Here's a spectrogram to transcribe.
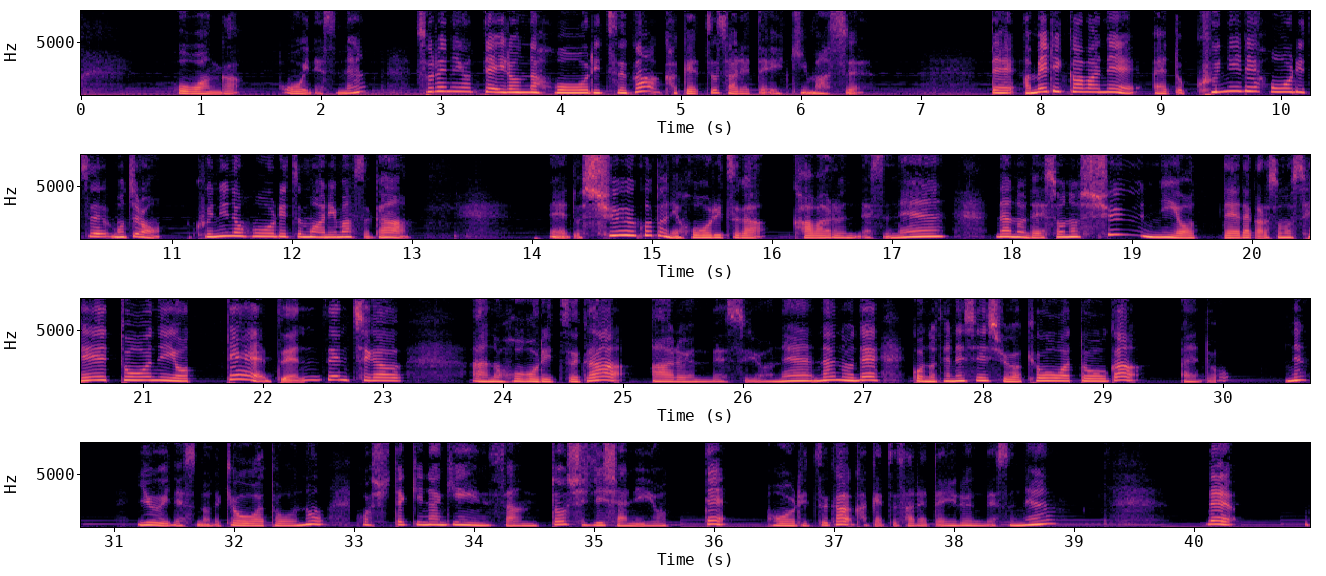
法案が多いですね。それによっていろんな法律が可決されていきます。で、アメリカはね、えっと、国で法律、もちろん国の法律もありますが、えっと、州ごとに法律が変わるんですね。なので、その州によって、だからその政党によって全然違う、あの、法律があるんですよね。なので、このテネシー州は共和党が、えっと、ね、優位ですので共和党の保守的な議員さんと支持者によって法律が可決されているんですね。で、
